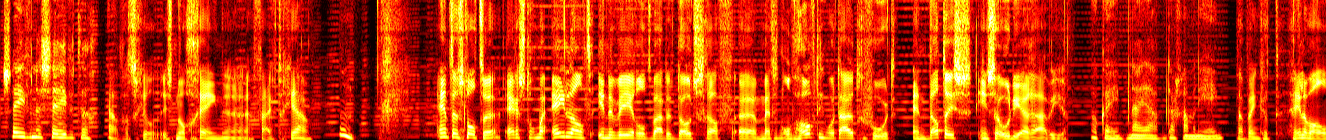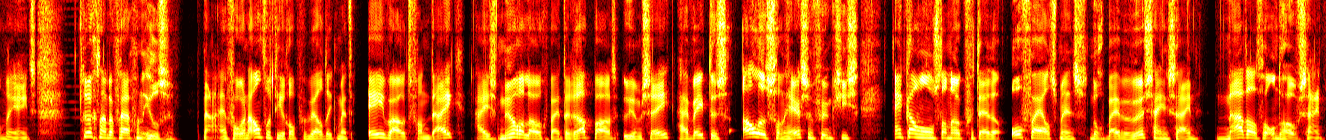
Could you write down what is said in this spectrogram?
77. Ja, dat scheelt is nog geen eh 50 jaar. Hm. En tenslotte, er is nog maar één land in de wereld waar de doodstraf eh, met een onthoofding wordt uitgevoerd. En dat is in Saoedi-Arabië. Oké, nou ja, daar gaan we niet heen. Daar ben ik het helemaal mee eens. Terug naar de vraag van Ilse. Nou, en voor een antwoord hierop belde ik met Ewout van Dijk. Hij is neuroloog bij de Radboud UMC. Hij weet dus alles van hersenfuncties en kan ons dan ook vertellen of wij als mens nog bij bewustzijn zijn nadat we onthoofd zijn.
